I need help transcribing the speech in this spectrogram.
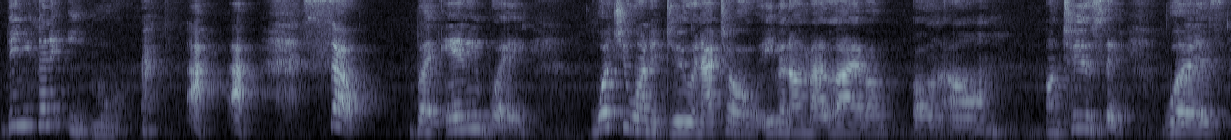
Then you're going to eat more. so, but anyway, what you want to do, and I told even on my live on on um, on Tuesday, was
